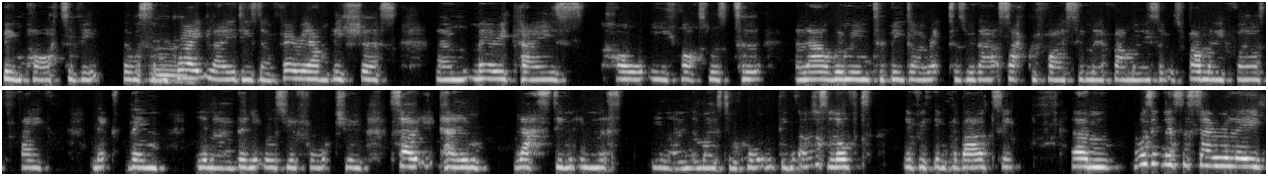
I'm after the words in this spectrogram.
being part of it. There were some mm. great ladies they're very ambitious. Um, mary kay's whole ethos was to allow women to be directors without sacrificing their family. So it was family first, faith next, then you know, then it was your fortune. So it came last in, in this, you know, in the most important things. I just loved everything about it. Um, was it necessarily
